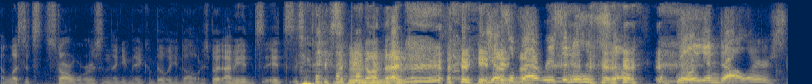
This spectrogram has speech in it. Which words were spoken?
unless it's Star Wars and then you make a billion dollars. But I mean, it's, it's beyond that. I mean, Because of that reason in itself, a billion dollars.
